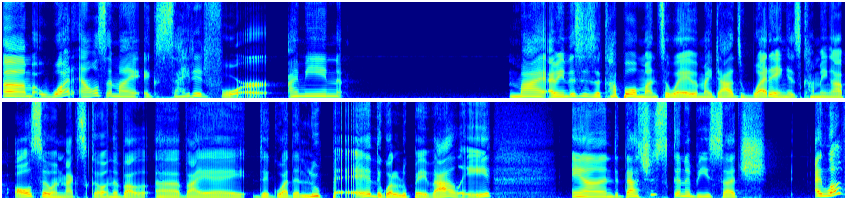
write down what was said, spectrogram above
Um what else am I excited for? I mean, my I mean this is a couple of months away but my dad's wedding is coming up also in Mexico in the uh, Valle de Guadalupe the Guadalupe Valley. And that's just to be such I love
